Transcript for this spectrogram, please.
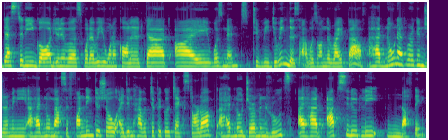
destiny, God, universe, whatever you want to call it, that I was meant to be doing this. I was on the right path. I had no network in Germany. I had no massive funding to show. I didn't have a typical tech startup. I had no German roots. I had absolutely nothing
